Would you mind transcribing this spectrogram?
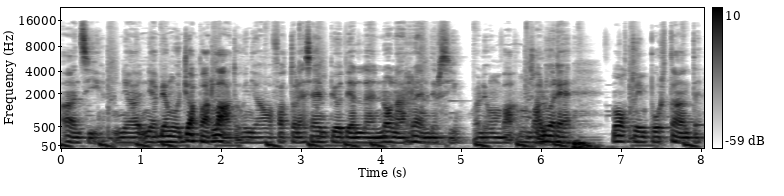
anzi ne, ne, abbiamo già parlato, quindi abbiamo fatto l'esempio del non arrendersi, quello è un, va- un certo. valore molto importante.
